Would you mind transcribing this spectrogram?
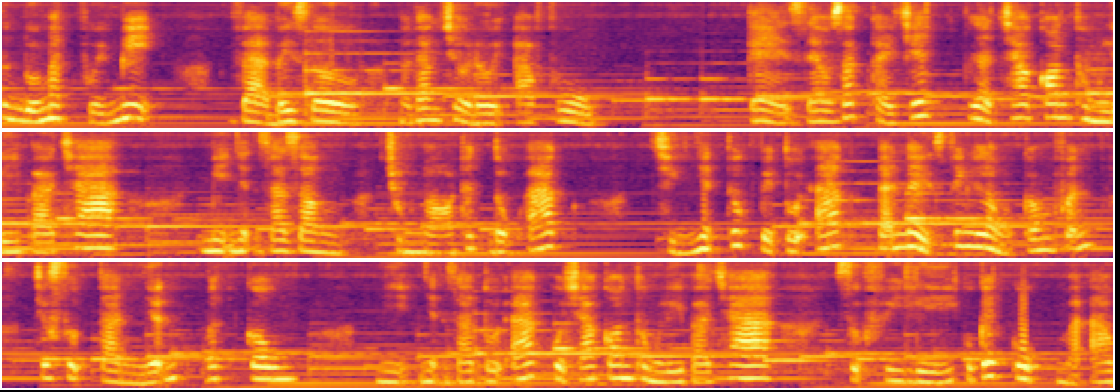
từng đối mặt với Mị và bây giờ nó đang chờ đợi A Phủ. Kẻ gieo rắc cái chết là cha con thùng lý bá cha. Mị nhận ra rằng chúng nó thật độc ác. Chính nhận thức về tội ác đã nảy sinh lòng căm phẫn trước sự tàn nhẫn, bất công. Mị nhận ra tội ác của cha con thùng lý bá cha, sự phi lý của kết cục mà A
